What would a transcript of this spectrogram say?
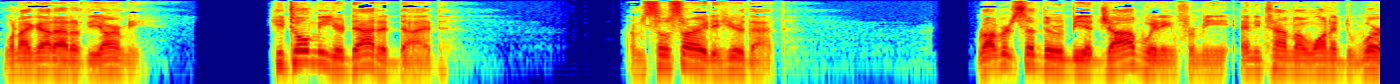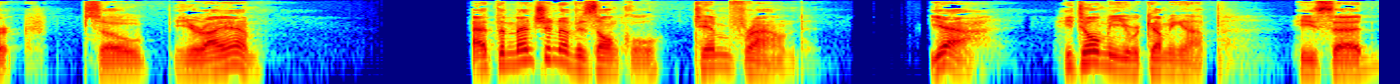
when I got out of the army. He told me your dad had died. I'm so sorry to hear that. Robert said there would be a job waiting for me any time I wanted to work, so here I am. At the mention of his uncle, Tim frowned. Yeah, he told me you were coming up, he said.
